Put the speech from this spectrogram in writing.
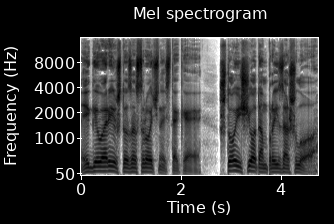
«И говори, что за срочность такая. Что еще там произошло?»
